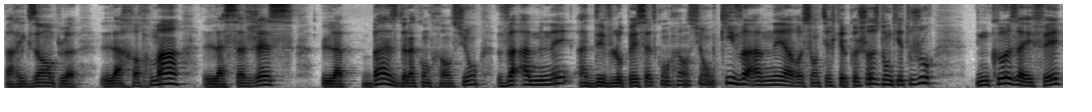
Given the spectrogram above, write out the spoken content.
par exemple, la chorma, la sagesse, la base de la compréhension va amener à développer cette compréhension, qui va amener à ressentir quelque chose? Donc il y a toujours une cause à effet,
